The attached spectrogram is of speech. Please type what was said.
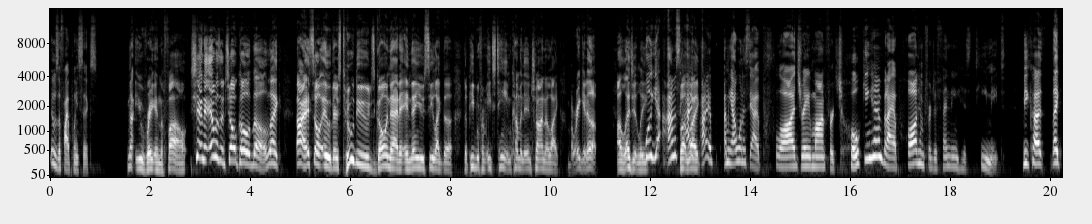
it was a five point six. Not you rating the foul, Shannon. It was a chokehold though. Like, all right, so it, there's two dudes going at it, and then you see like the the people from each team coming in trying to like break it up, allegedly. Well, yeah, honestly, I, like- I, I mean, I want to say I applaud Draymond for choking him, but I applaud him for defending his teammate because, like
